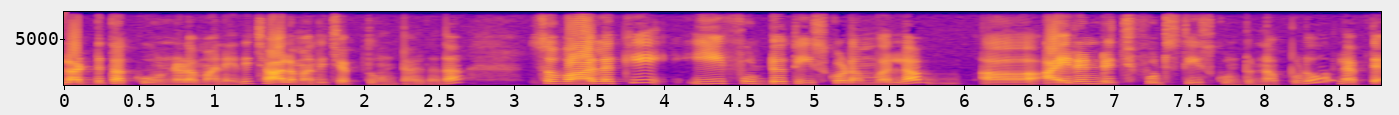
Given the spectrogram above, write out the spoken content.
బ్లడ్ తక్కువ ఉండడం అనేది చాలామంది చెప్తూ ఉంటారు కదా. సో వాళ్ళకి ఈ ఫుడ్ తీసుకోవడం వల్ల ఐరన్ రిచ్ ఫుడ్స్ తీసుకుంటున్నప్పుడు లేకపోతే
